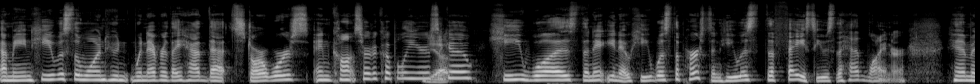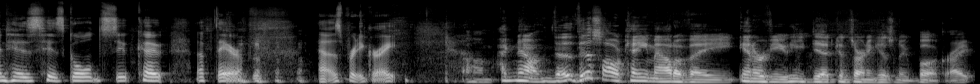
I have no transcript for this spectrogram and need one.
I mean, he was the one who, whenever they had that Star Wars in concert a couple of years Yep. ago, he was the na- you know he was the person, he was the face, he was the headliner. Him and his his gold suit coat up there, that was pretty great. I, now, th- this all came out of a interview he did concerning his new book, right?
